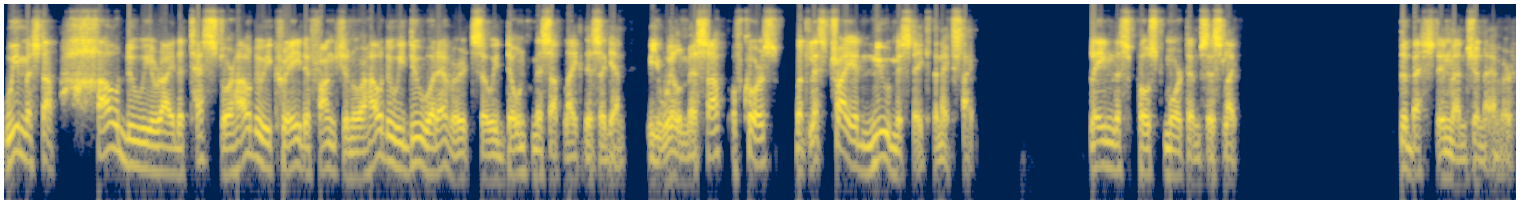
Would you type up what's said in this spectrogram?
we messed up how do we write a test or how do we create a function or how do we do whatever so we don't mess up like this again we will mess up of course but let's try a new mistake the next time blameless post-mortems is like the best invention ever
